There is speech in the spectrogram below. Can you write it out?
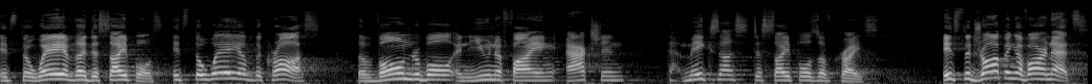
it's the way of the disciples. It's the way of the cross, the vulnerable and unifying action that makes us disciples of Christ. It's the dropping of our nets,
